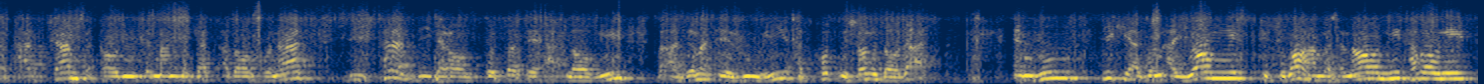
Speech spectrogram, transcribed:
و پرچم و تاریخ مملکت ادا کند بیشتر از دیگران قدرت اخلاقی و عظمت روحی از خود نشان داده است. امروز یکی از اون ایام نیست که شما هموطنان می توانید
